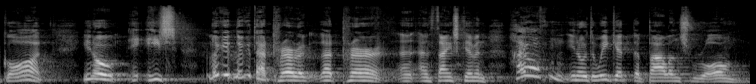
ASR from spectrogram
God. You know, he's look at look at that prayer, that prayer and, and thanksgiving. How often, you know, do we get the balance wrong?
